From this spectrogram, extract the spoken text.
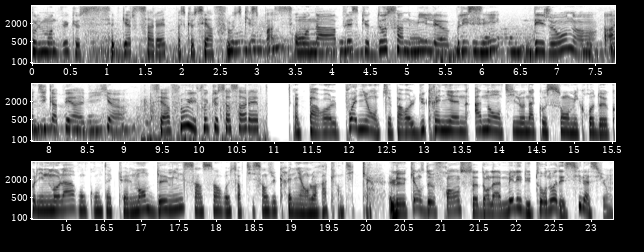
tout le monde veut que cette guerre s'arrête parce que c'est affreux ce qui se passe. On a presque 200 000 blessés, des jeunes, handicapés à vie. C'est affreux, il faut que ça s'arrête. Parole poignante, parole d'Ukrainienne à Nantes, Ilona Cosson, micro de Colline Mollard. On compte actuellement 2500 ressortissants ukrainiens en Loire-Atlantique. Le 15 de France dans la mêlée du tournoi des Six Nations.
